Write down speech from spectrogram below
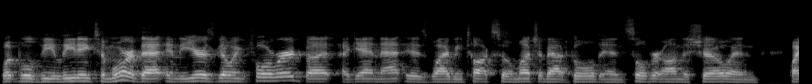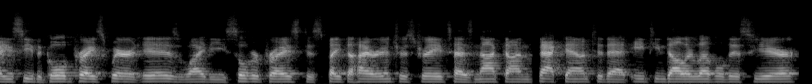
what will be leading to more of that in the years going forward. But again, that is why we talk so much about gold and silver on the show and why you see the gold price where it is, why the silver price, despite the higher interest rates, has not gone back down to that $18 level this year.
